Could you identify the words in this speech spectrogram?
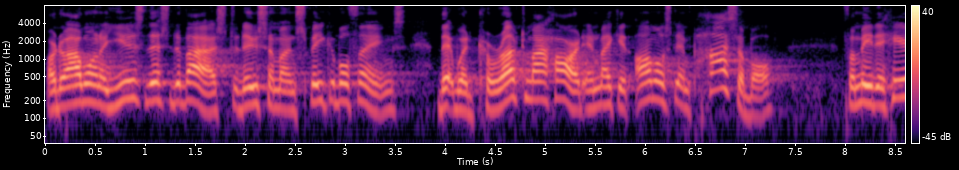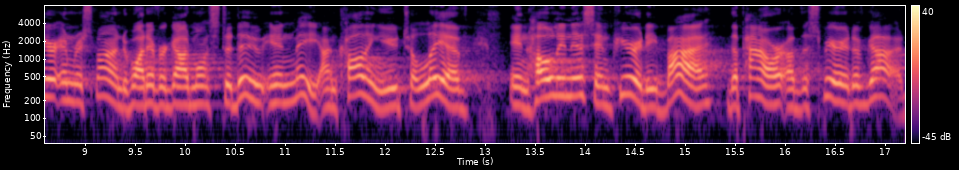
or do I want to use this device to do some unspeakable things that would corrupt my heart and make it almost impossible for me to hear and respond to whatever God wants to do in me? I'm calling you to live in holiness and purity by the power of the Spirit of God.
